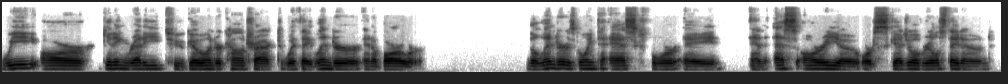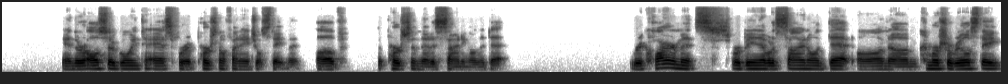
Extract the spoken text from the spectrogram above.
we are getting ready to go under contract with a lender and a borrower. The lender is going to ask for a an SREO or schedule of real estate owned. And they're also going to ask for a personal financial statement of the person that is signing on the debt. Requirements for being able to sign on debt on um, commercial real estate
